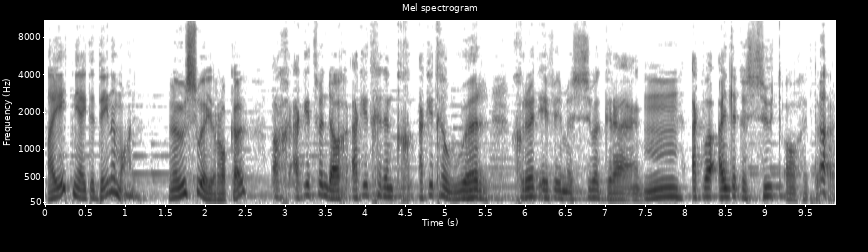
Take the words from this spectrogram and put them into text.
Hy het nie, hy het 'n denim aan. Nou hoe so, Rocco? Ag, ek het vandag, ek het gedink, ek het gehoor Groot FM is so grand. Mm. Ek wou eintlik 'n soet aangetrek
